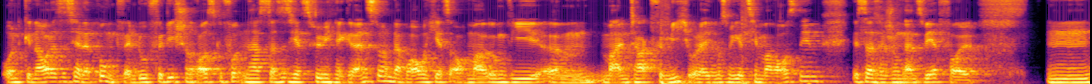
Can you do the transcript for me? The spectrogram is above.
Und genau das ist ja der Punkt. Wenn du für dich schon rausgefunden hast, das ist jetzt für mich eine Grenze und da brauche ich jetzt auch mal irgendwie ähm, mal einen Tag für mich oder ich muss mich jetzt hier mal rausnehmen, ist das ja schon ganz wertvoll. Mm,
